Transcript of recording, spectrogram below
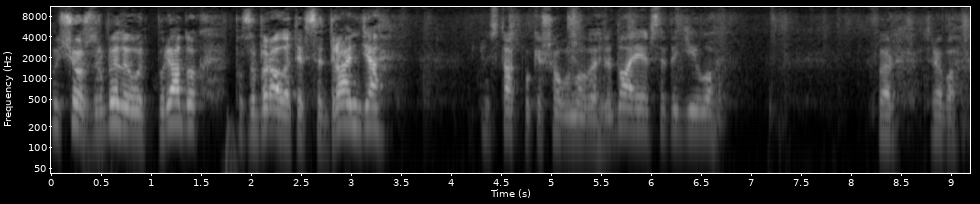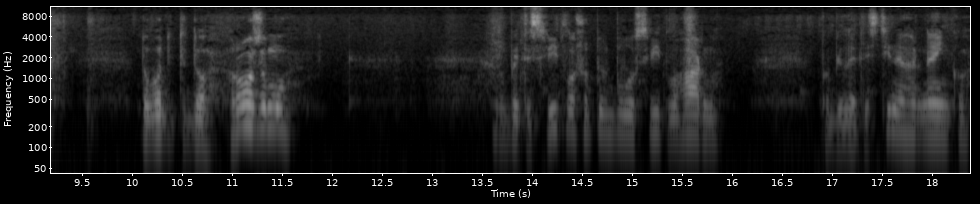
Ну що ж, зробили от порядок, позабирали те все драндя. Ось так поки що воно виглядає все те діло. Тепер треба доводити до розуму. Робити світло, щоб тут було світло гарно. Побілити стіни гарненько.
